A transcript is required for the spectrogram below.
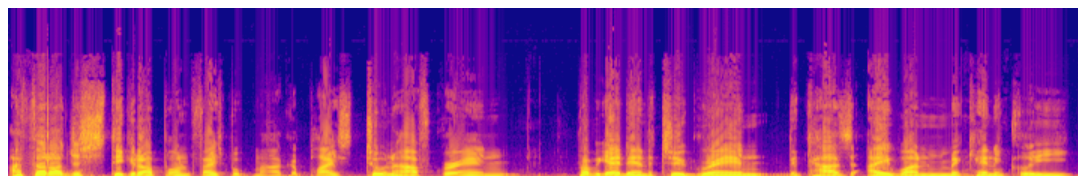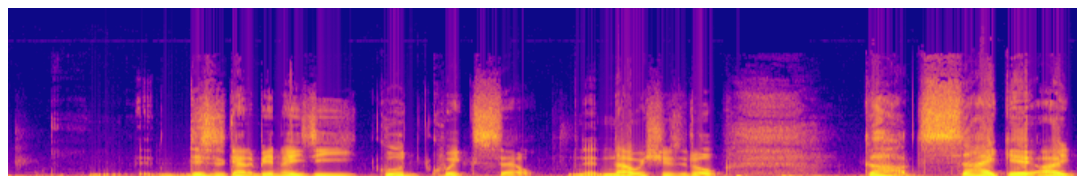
I thought I'd just stick it up on Facebook Marketplace. Two and a half grand, probably go down to two grand. The car's A1 mechanically. This is going to be an easy, good, quick sell. No issues at all. God's sake, I,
